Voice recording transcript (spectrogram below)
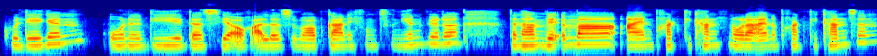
Kollegin, ohne die das hier auch alles überhaupt gar nicht funktionieren würde. Dann haben wir immer einen Praktikanten oder eine Praktikantin.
